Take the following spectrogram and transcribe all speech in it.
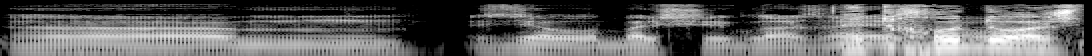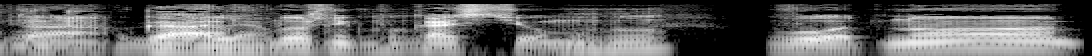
эм, сделала большие глаза. Это художник, да, Галя. да, художник по костюму. Мгм. Вот, но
